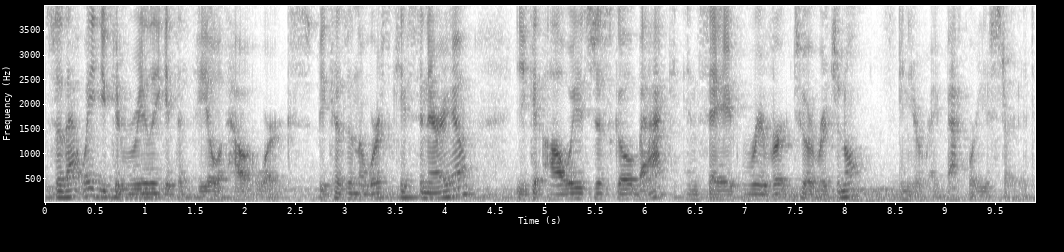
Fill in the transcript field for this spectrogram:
So that way you can really get the feel of how it works. Because in the worst case scenario, you could always just go back and say revert to original and you're right back where you started.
